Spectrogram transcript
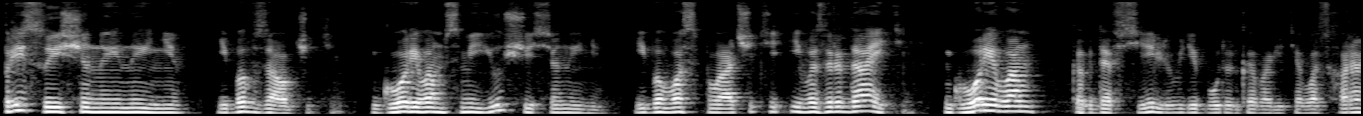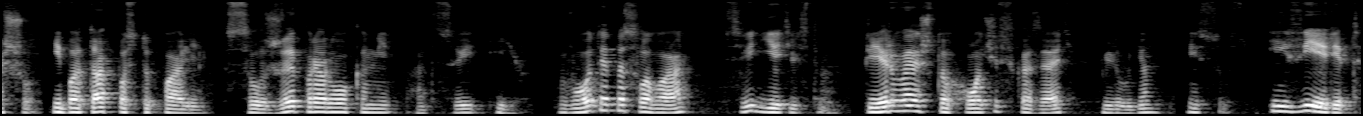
присыщенные ныне, ибо взалчите. Горе вам, смеющиеся ныне, ибо восплачете и возрыдаете. Горе вам, когда все люди будут говорить о вас хорошо, ибо так поступали с лжепророками отцы их. Вот это слова свидетельства. Первое, что хочет сказать людям Иисус. И верит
